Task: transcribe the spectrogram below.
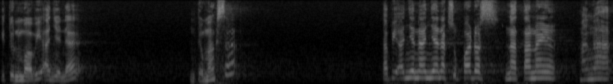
Kitu numawi anjeunna henteu maksa. Tapi anjeunna nyanak supados Natanael mangga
